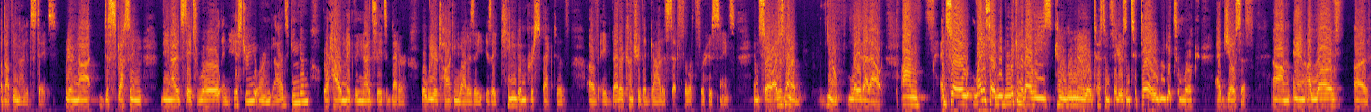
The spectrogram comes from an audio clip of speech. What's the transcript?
about the United States. We are not discussing the United States' role in history or in God's kingdom or how to make the United States better. What we are talking about is a is a kingdom perspective of a better country that God has set forth for his saints. And so I just want to you know, lay that out. Um, and so, like I said, we've been looking at all these kind of luminary Old Testament figures, and today we get to look at Joseph. Um, and I love, uh,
